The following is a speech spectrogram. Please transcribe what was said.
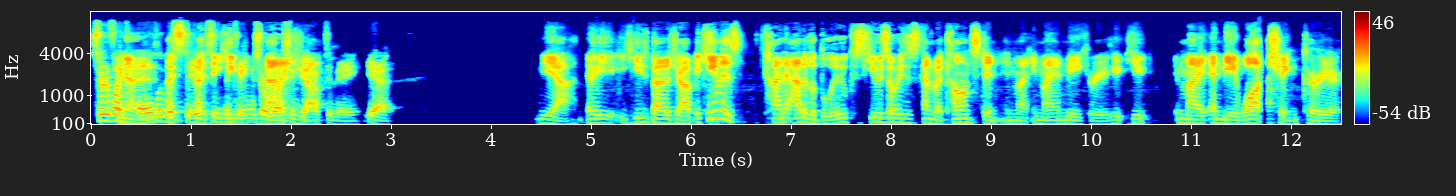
sort of like no, all the mistakes I, I the Kings are rushing back to me. Yeah. Yeah, he's bad at job. It came as kind of out of the blue because he was always just kind of a constant in my in my NBA career. He, he in my NBA watching career.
